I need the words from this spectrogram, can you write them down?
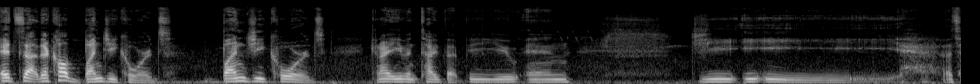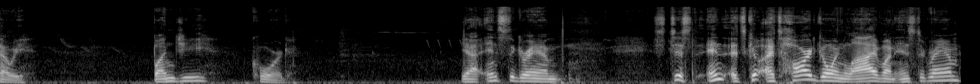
It's uh, they're called bungee cords. Bungee cords. Can I even type that? B U N G E E. That's how we. Bungee cord. Yeah, Instagram it's just it's it's hard going live on Instagram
